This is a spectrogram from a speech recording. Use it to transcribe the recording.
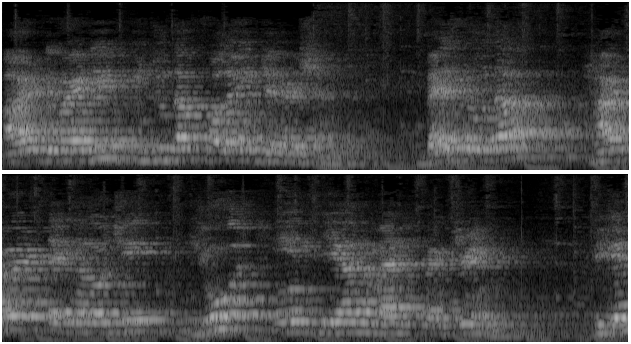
are divided into the following generation based on the hardware technology used in their manufacturing. ठीक है?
